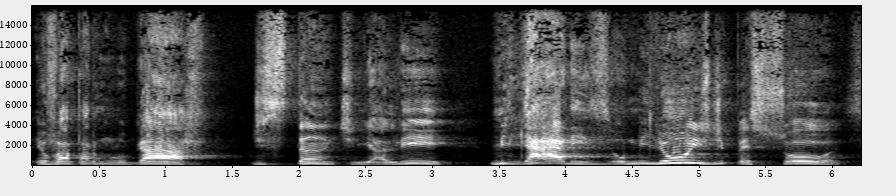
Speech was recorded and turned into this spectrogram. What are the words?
eu vá para um lugar distante e ali milhares ou milhões de pessoas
